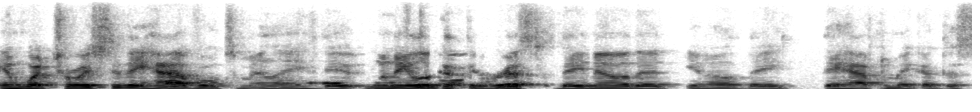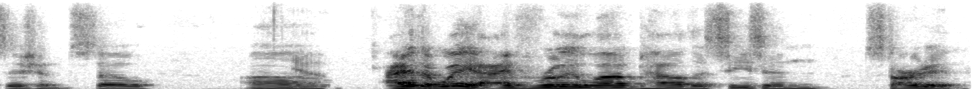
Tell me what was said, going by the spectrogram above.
and what choice do they have ultimately? They, when they look at the risk, they know that you know they they have to make a decision. So um, Yeah. Either way, I've really loved how the season started.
